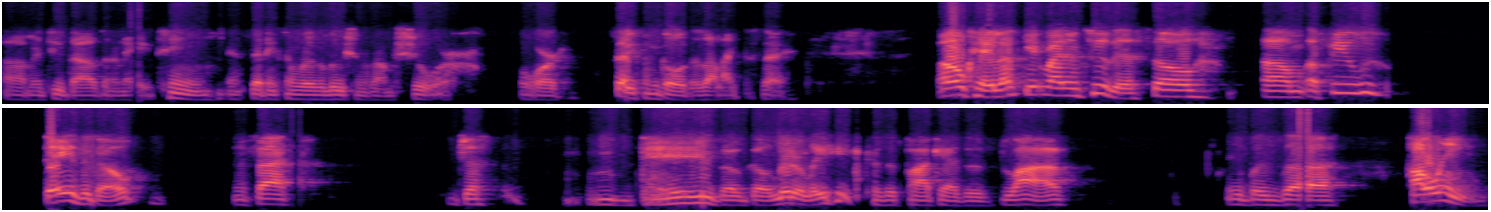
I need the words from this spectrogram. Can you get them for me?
um, in 2018 and setting some resolutions, I'm sure, or setting some goals, as I like to say. Okay, let's get right into this. So, um, a few days ago, in fact, just days ago, literally, because this podcast is live, it was uh, Halloween.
